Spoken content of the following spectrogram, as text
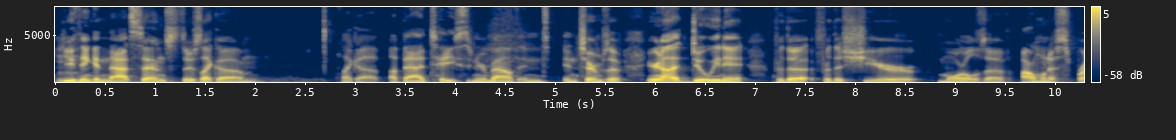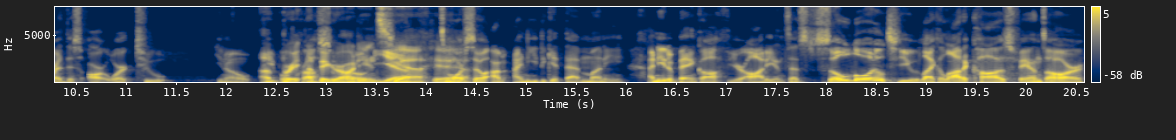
Do you think in that sense there's like um like a, a bad taste in your mouth in in terms of you're not doing it for the for the sheer morals of I want to spread this artwork to you know A bri- a bigger audience. Yeah, it's yeah. more so I'm, I need to get that money. I need to bank off your audience that's so loyal to you, like a lot of KAWS fans are,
